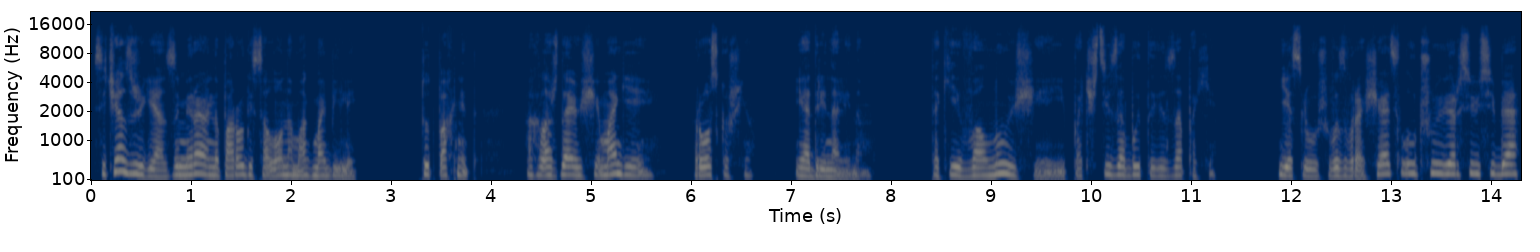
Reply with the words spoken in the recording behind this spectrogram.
Сейчас же я замираю на пороге салона магмобилей. Тут пахнет охлаждающей магией, роскошью и адреналином такие волнующие и почти забытые запахи. Если уж возвращать лучшую версию себя,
